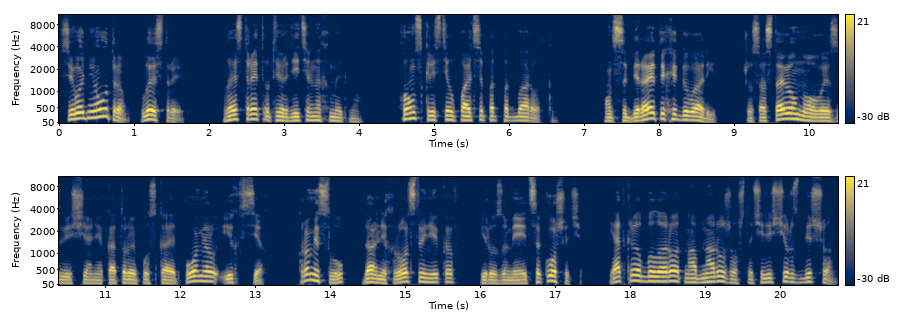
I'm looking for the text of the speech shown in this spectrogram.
«Сегодня утром, Лестрейд?» Лестрейд утвердительно хмыкнул. Холмс скрестил пальцы под подбородком. Он собирает их и говорит, что составил новое завещание, которое пускает по миру их всех, кроме слуг, дальних родственников и, разумеется, кошечек. Я открыл было рот, но обнаружил, что чересчур взбешен.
